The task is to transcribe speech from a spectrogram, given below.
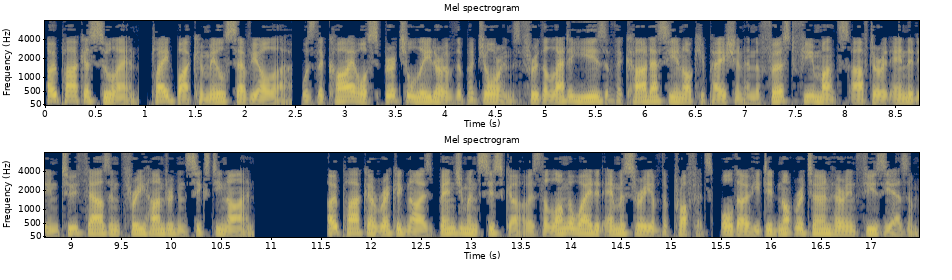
Opaka Sulan, played by Camille Saviola, was the Kai or spiritual leader of the Bajorans through the latter years of the Cardassian occupation and the first few months after it ended in 2369. Opaka recognized Benjamin Sisko as the long-awaited emissary of the prophets, although he did not return her enthusiasm.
